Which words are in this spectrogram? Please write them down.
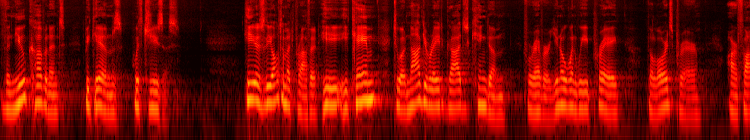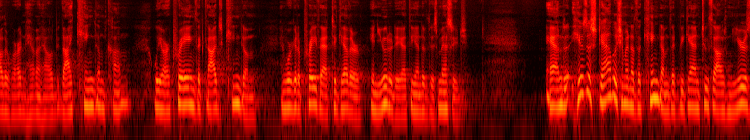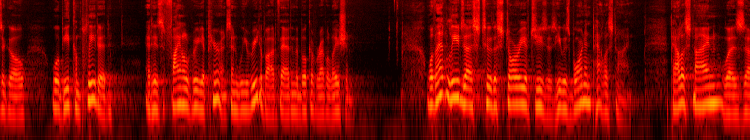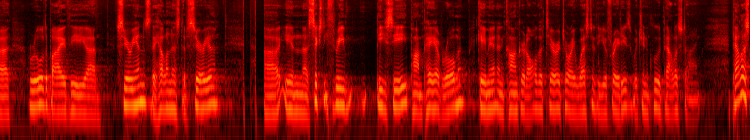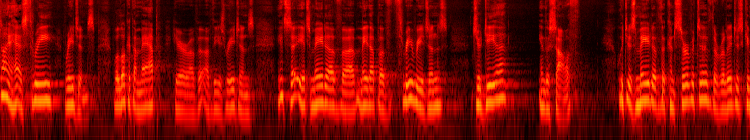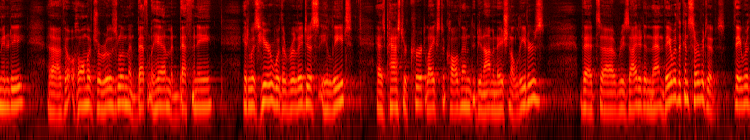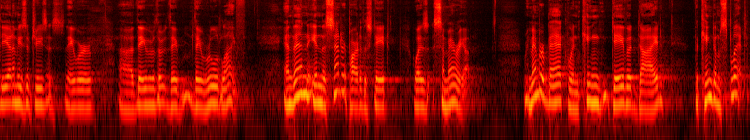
The new covenant begins with Jesus. He is the ultimate prophet. He, he came to inaugurate God's kingdom forever. You know, when we pray the Lord's Prayer, Our Father who art in heaven, hallowed be thy kingdom come, we are praying that God's kingdom, and we're going to pray that together in unity at the end of this message. And his establishment of the kingdom that began 2,000 years ago will be completed at his final reappearance, and we read about that in the book of Revelation. Well, that leads us to the story of Jesus. He was born in Palestine. Palestine was uh, ruled by the uh, Syrians, the Hellenists of Syria. Uh, in uh, 63 BC, Pompey of Rome came in and conquered all the territory west of the Euphrates, which include Palestine. Palestine has three regions. We'll look at the map here of, of these regions. It's, it's made, of, uh, made up of three regions Judea in the south, which is made of the conservative, the religious community, uh, the home of Jerusalem and Bethlehem and Bethany. It was here where the religious elite, as Pastor Kurt likes to call them, the denominational leaders, that uh, resided in that. They were the conservatives. They were the enemies of Jesus. They were, uh, they, were the, they, they ruled life. And then in the center part of the state was Samaria. Remember back when King David died, the kingdom split.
